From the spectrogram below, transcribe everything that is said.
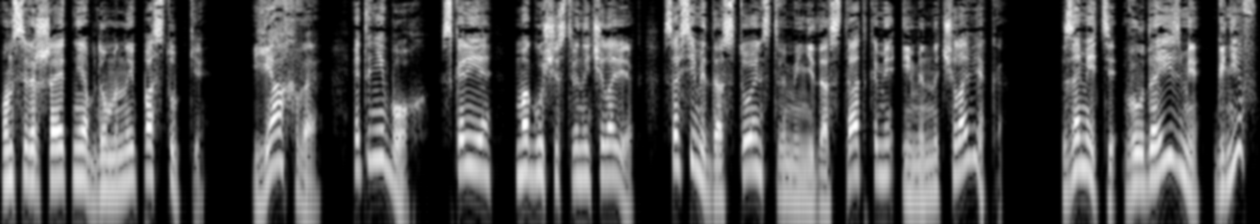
он совершает необдуманные поступки. Яхве — это не бог, скорее могущественный человек, со всеми достоинствами и недостатками именно человека. Заметьте, в иудаизме гнев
